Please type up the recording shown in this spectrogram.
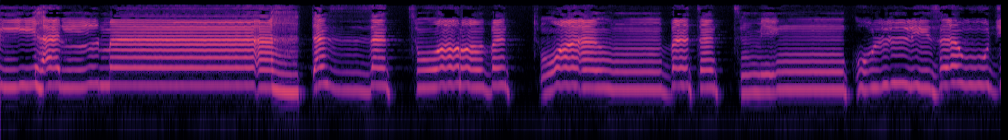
عليها الماء اهتزت وربت وأنبتت من كل زوج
